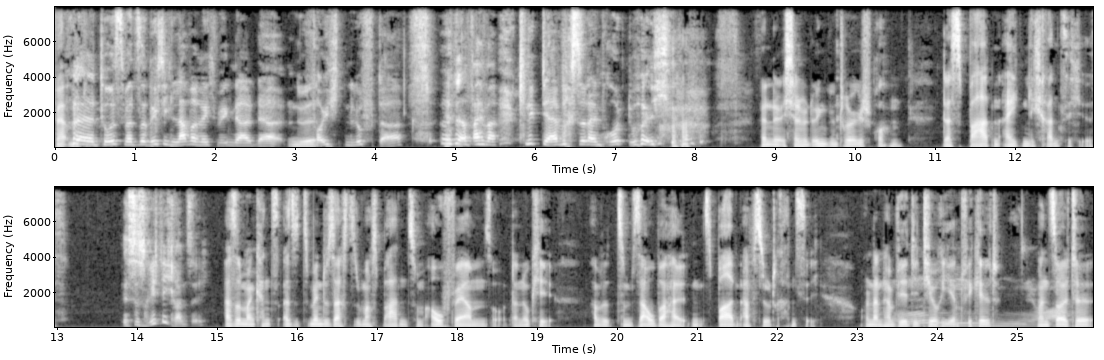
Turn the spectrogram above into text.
Der Toast wird so richtig labberig wegen der, der Nö. feuchten Luft da. Und auf einmal knickt dir einfach so dein Brot durch. ich hatte mit irgendwem drüber gesprochen, dass Baden eigentlich ranzig ist. Ist es richtig ranzig? Also man kann's, also wenn du sagst, du machst Baden zum Aufwärmen, so, dann okay. Aber zum Sauberhalten ist Baden absolut ranzig. Und dann haben wir die Theorie entwickelt, ja. man sollte,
